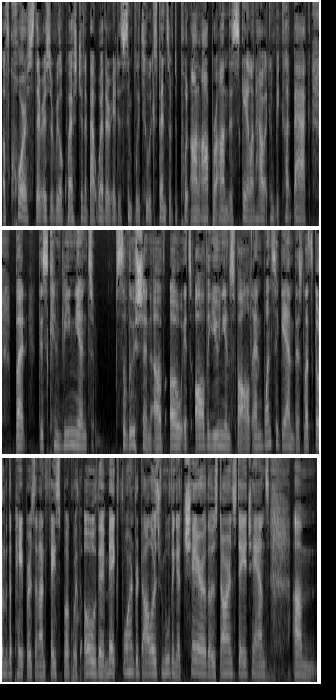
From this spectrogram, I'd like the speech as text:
of course, there is a real question about whether it is simply too expensive to put on opera on this scale and how it can be cut back. But this convenient solution of oh it's all the union's fault and once again this let's go to the papers and on facebook with oh they make $400 for moving a chair those darn stagehands um,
